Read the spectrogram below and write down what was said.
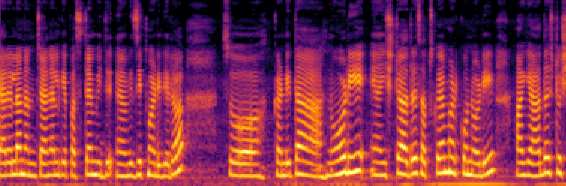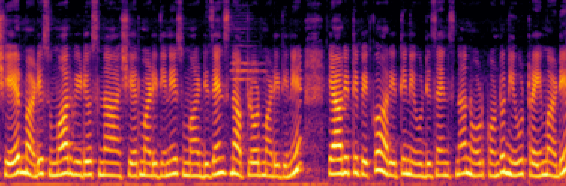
ಯಾರೆಲ್ಲ ನನ್ನ ಚಾನಲ್ಗೆ ಫಸ್ಟ್ ಟೈಮ್ ವಿಜಿ ವಿಸಿಟ್ ಮಾಡಿದ್ದೀರೋ ಸೊ ಖಂಡಿತ ನೋಡಿ ಇಷ್ಟ ಆದರೆ ಸಬ್ಸ್ಕ್ರೈಬ್ ಮಾಡ್ಕೊಂಡು ನೋಡಿ. ಹಾಗೆ ಆದಷ್ಟು ಶೇರ್ ಮಾಡಿ, ಸುಮಾರು ವೀಡಿಯೋಸ್ನ ಶೇರ್ ಮಾಡಿದ್ದೀನಿ, ಸುಮಾರು ಡಿಸೈನ್ಸ್ನ ಅಪ್ಲೋಡ್ ಮಾಡಿದ್ದೀನಿ. ಯಾವ ರೀತಿ ಬೇಕೋ ಆ ರೀತಿ ನೀವು ಡಿಸೈನ್ಸ್ನ ನೋಡಿಕೊಂಡು ನೀವು ಟ್ರೈ ಮಾಡಿ.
